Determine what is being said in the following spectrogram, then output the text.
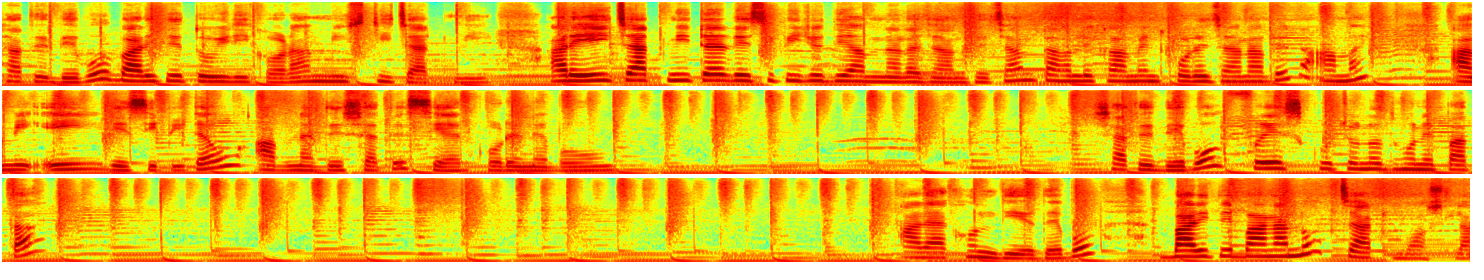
সাথে দেব বাড়িতে তৈরি করা মিষ্টি চাটনি। আর এই চাটনিটার রেসিপি যদি আপনারা জানতে চান, তাহলে কমেন্ট করে জানাবেন আমায়। আমি এই রেসিপিটাও আপনাদের সাথে শেয়ার করে নেব। সাথে দেব ফ্রেশ কুচনো ধনে পাতা আর এখন দিয়ে দেব বাড়িতে বানানো চাট মশলা।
